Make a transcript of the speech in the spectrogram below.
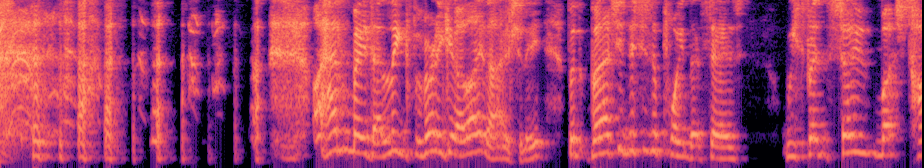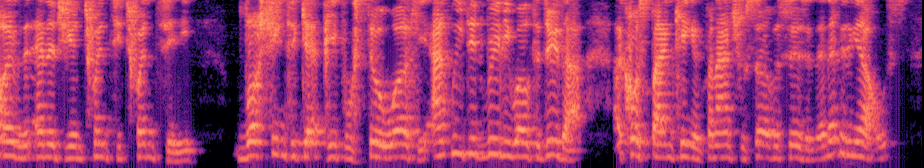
I hadn't made that link, but very good. I like that actually. But but actually, this is a point that says we spent so much time and energy in 2020 rushing to get people still working, and we did really well to do that across banking and financial services and, and everything else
